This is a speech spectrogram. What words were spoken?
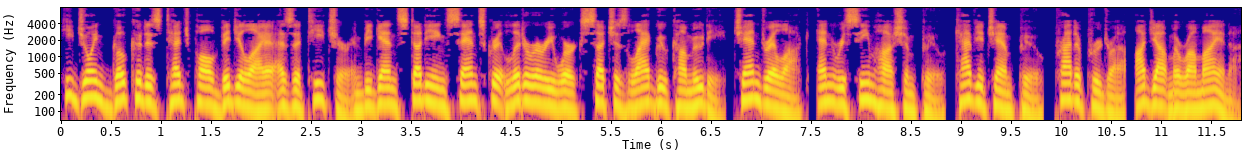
He joined Gokuldas Tejpal Vidyalaya as a teacher and began studying Sanskrit literary works such as Laghu Kaumudi, Chandralok, N. Rasimhashampu, Kavyachampu, Prataprudra, Adhyatma Ramayana.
